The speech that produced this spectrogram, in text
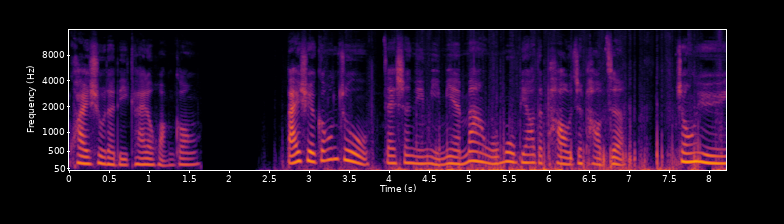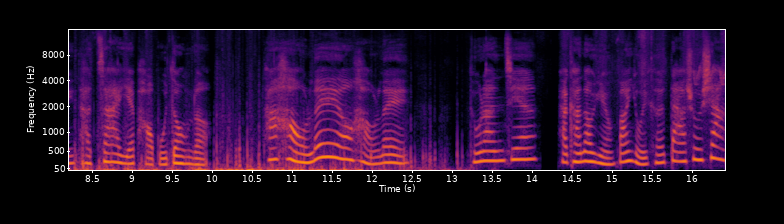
快速的离开了皇宫。白雪公主在森林里面漫无目标的跑着跑着，终于她再也跑不动了。她好累哦，好累！突然间，她看到远方有一棵大树下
